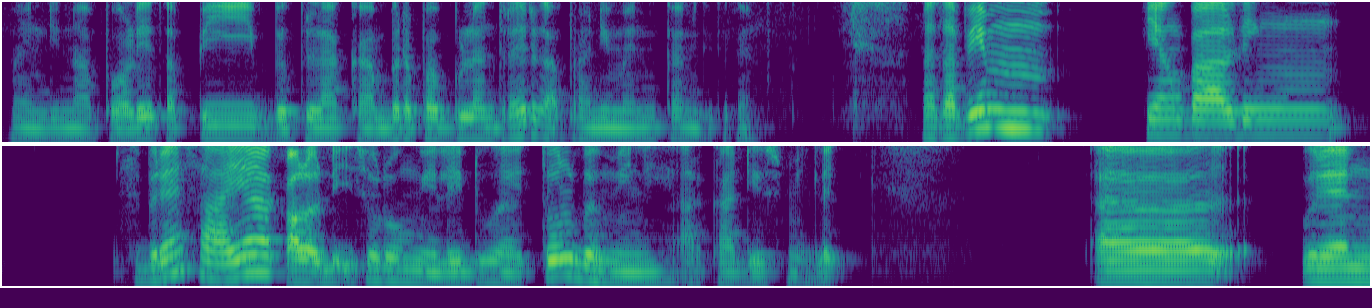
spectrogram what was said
main di Napoli tapi beberapa beberapa bulan terakhir nggak pernah dimainkan gitu kan. Nah tapi yang paling sebenarnya saya kalau disuruh milih dua itu lebih milih Arkadius Milik. Uh, William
